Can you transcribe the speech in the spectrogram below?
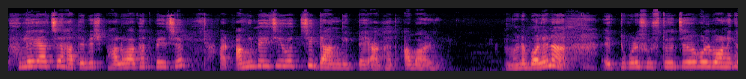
ফুলে গেছে হাতে বেশ ভালো আঘাত পেয়েছে। আর আমি পেয়েছি হচ্ছে ডান দিকটাই আঘাত আবার। মানে বলে না একটু করে সুস্থ হচ্ছে বলব অনেকে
